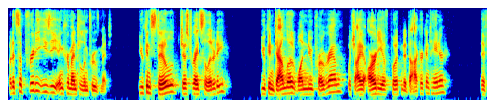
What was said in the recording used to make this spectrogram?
but it's a pretty easy incremental improvement. You can still just write Solidity. You can download one new program, which I already have put in a Docker container. If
